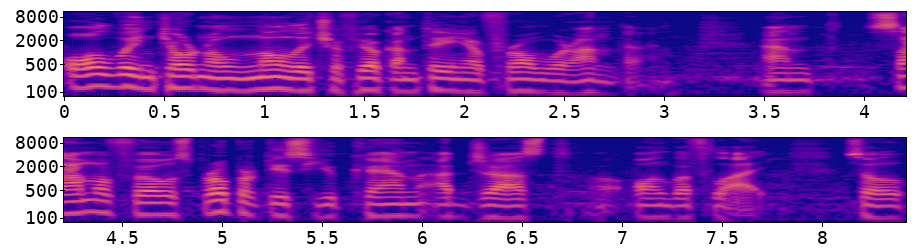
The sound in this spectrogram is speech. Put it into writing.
all the internal knowledge of your container from the runtime. And some of those properties you can adjust on the fly. So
